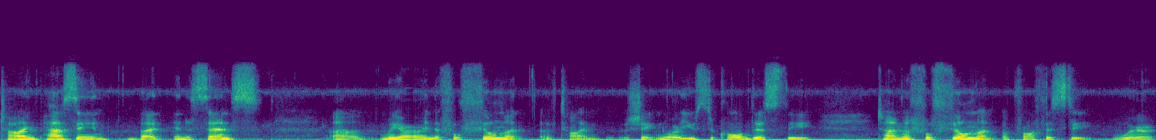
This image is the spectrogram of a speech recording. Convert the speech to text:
time passing, but in a sense, uh, we are in the fulfillment of time. Sheikh Noor used to call this the time of fulfillment of prophecy, where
